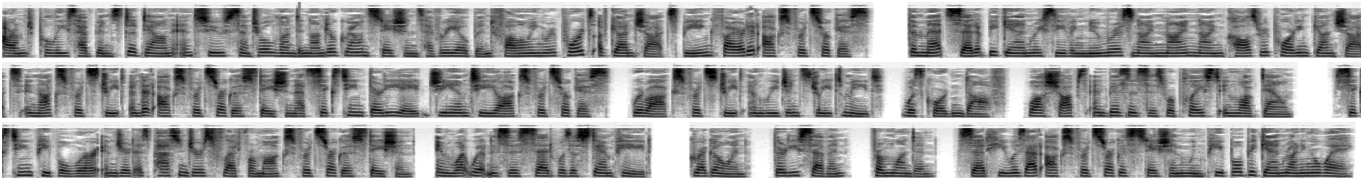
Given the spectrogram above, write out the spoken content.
Armed police have been stood down and two central London underground stations have reopened following reports of gunshots being fired at Oxford Circus. The Met said it began receiving numerous 999 calls reporting gunshots in Oxford Street and at Oxford Circus Station at 1638 GMT Oxford Circus, where Oxford Street and Regent Street meet, was cordoned off, while shops and businesses were placed in lockdown. 16 people were injured as passengers fled from Oxford Circus Station, in what witnesses said was a stampede. Greg Owen, 37, from London, said he was at Oxford Circus Station when people began running away.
